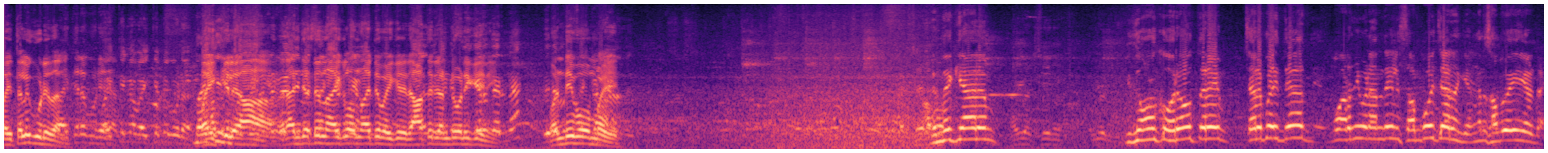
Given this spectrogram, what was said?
വൈത്തല കൂടിയതാണ്. ബൈക്കിൽ ആ ഒരു അഞ്ചെട്ട് നായ്ക്കൾ ഒന്നായിട്ട് ബൈക്കിൽ രാത്രി രണ്ടു മണിക്ക് വണ്ടി പോകുമ്പോഴേ. എന്തൊക്കെയാലും ഇത് നമുക്ക് ഓരോരുത്തരെയും ചിലപ്പോൾ ഇദ്ദേഹം മറിഞ്ഞു വീണ എന്തെങ്കിലും സംഭവിച്ചായിരുന്നെങ്കിൽ അങ്ങനെ സംഭവിക്കട്ടെ.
